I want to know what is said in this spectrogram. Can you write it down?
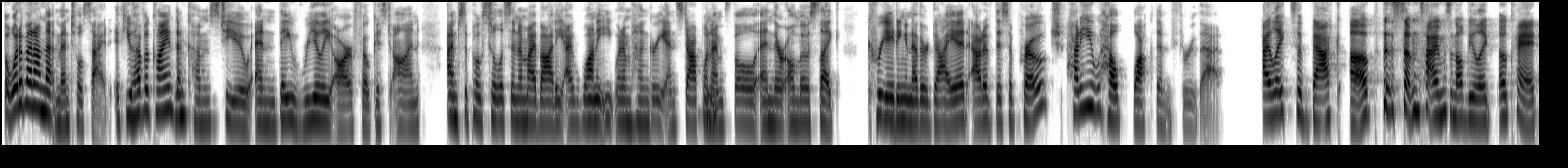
But what about on that mental side? If you have a client that mm-hmm. comes to you and they really are focused on, I'm supposed to listen to my body, I want to eat when I'm hungry and stop when mm-hmm. I'm full, and they're almost like creating another diet out of this approach. How do you help walk them through that? I like to back up sometimes and I'll be like, okay,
